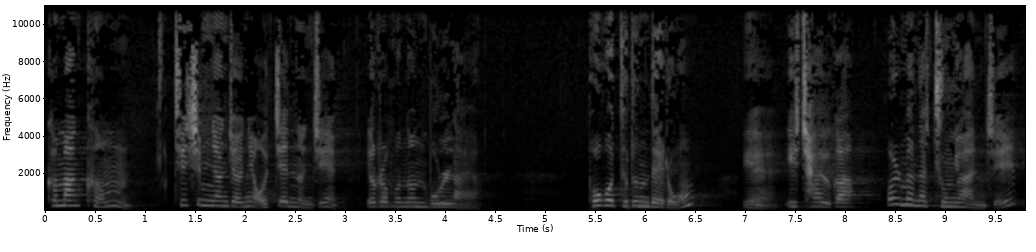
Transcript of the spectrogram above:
그만큼 70년 전이 어쨌는지 여러분은 몰라요. 보고 들은 대로, 예, 이 자유가 얼마나 중요한지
